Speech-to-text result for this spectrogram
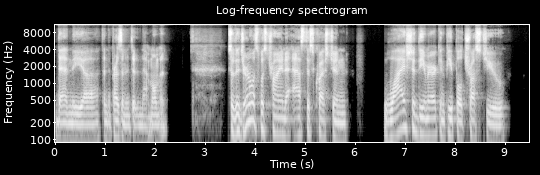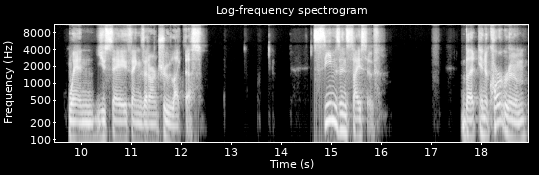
than the uh, than the president did in that moment. So the journalist was trying to ask this question: Why should the American people trust you when you say things that aren't true like this? Seems incisive. But in a courtroom,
